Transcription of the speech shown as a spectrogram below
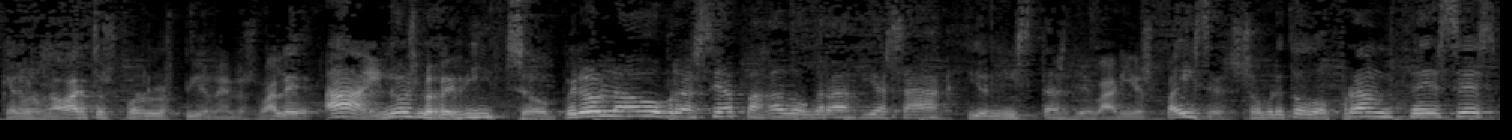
que los gabachos fueron los pioneros, ¿vale? Ah, y no os lo he dicho, pero la obra se ha pagado gracias a accionistas de varios países, sobre todo franceses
